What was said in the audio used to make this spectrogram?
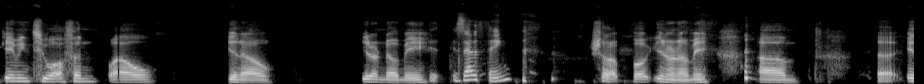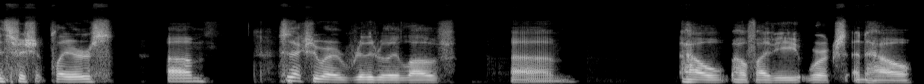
gaming too often. Well, you know, you don't know me. Is that a thing? Shut up, book. You don't know me. Um, uh, insufficient players. Um, this is actually where I really, really love um, how how Five E works and how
